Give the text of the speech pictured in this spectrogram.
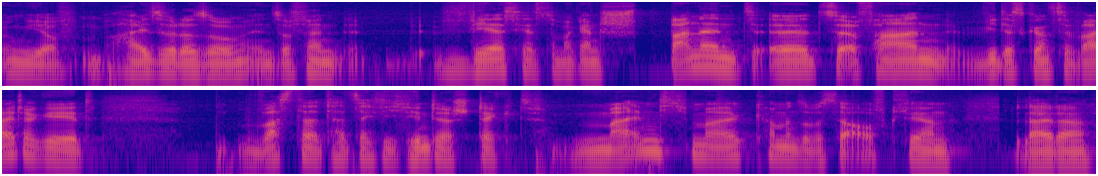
irgendwie auf Heise oder so. Insofern wäre es jetzt nochmal ganz spannend äh, zu erfahren, wie das Ganze weitergeht, was da tatsächlich hintersteckt. Manchmal kann man sowas ja aufklären. Leider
